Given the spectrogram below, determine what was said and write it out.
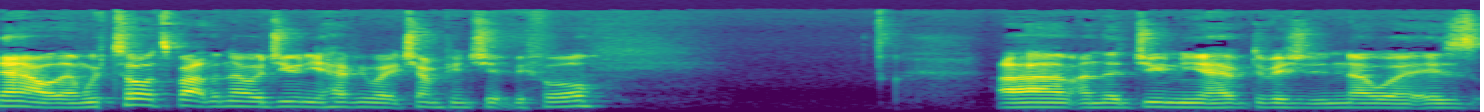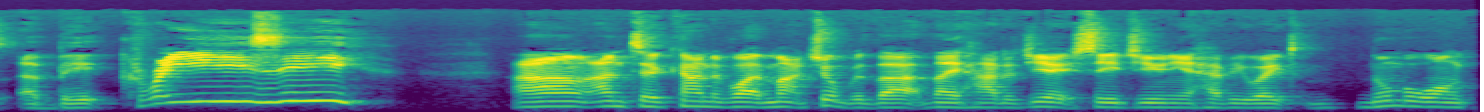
Now, then, we've talked about the Noah Junior Heavyweight Championship before. Um, and the junior division in Noah is a bit crazy. Um, and to kind of like match up with that, they had a GHC junior heavyweight number one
